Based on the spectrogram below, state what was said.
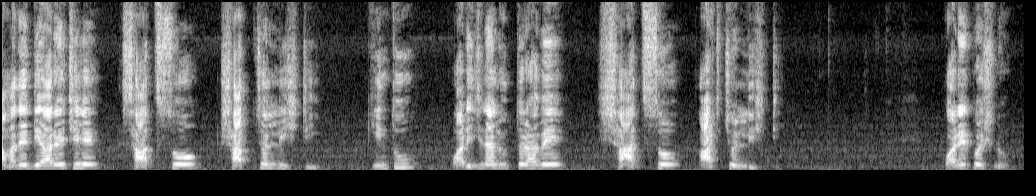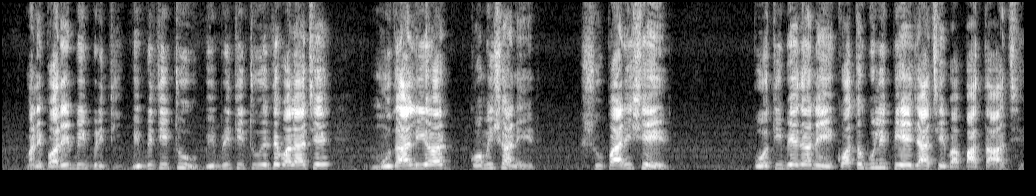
আমাদের দেওয়া রয়েছে সাতশো সাতচল্লিশটি, কিন্তু অরিজিনাল উত্তর হবে সাতশো আটচল্লিশটি। পরের প্রশ্ন মানে পরের বিবৃতি বিবৃতি টু বিবৃতি টু এতে বলা আছে, মুদালিয়র কমিশনের সুপারিশের প্রতিবেদনে কতগুলি পেজ আছে বা পাতা আছে?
